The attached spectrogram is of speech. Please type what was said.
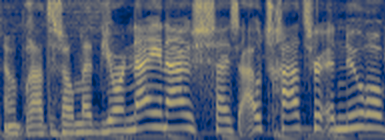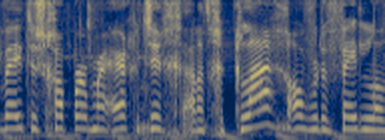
En we praten zo met Bjorn Nijenhuis. Hij is oudschaatser en neurowetenschapper... maar ergert zich aan het geklaag over de vele,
